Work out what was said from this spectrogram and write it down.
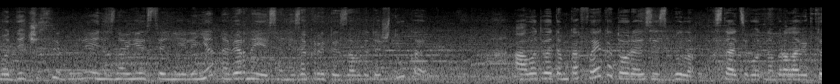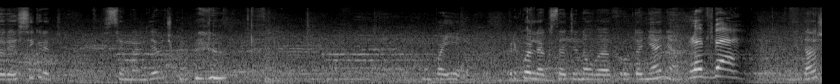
вот где часы были, я не знаю, есть они или нет, наверное, есть, они закрыты за вот этой штукой. А вот в этом кафе, которое здесь было, кстати, вот набрала Виктория Секрет всем моим девочкам. Мы поели. Прикольная, кстати, новая фрутоняня. Не дашь?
